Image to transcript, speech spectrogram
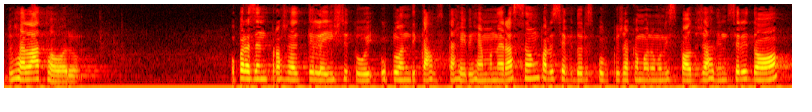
Do relatório. O presente projeto de lei institui o plano de cargos, carreira e remuneração para os servidores públicos da Câmara Municipal do Jardim do Seridó.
